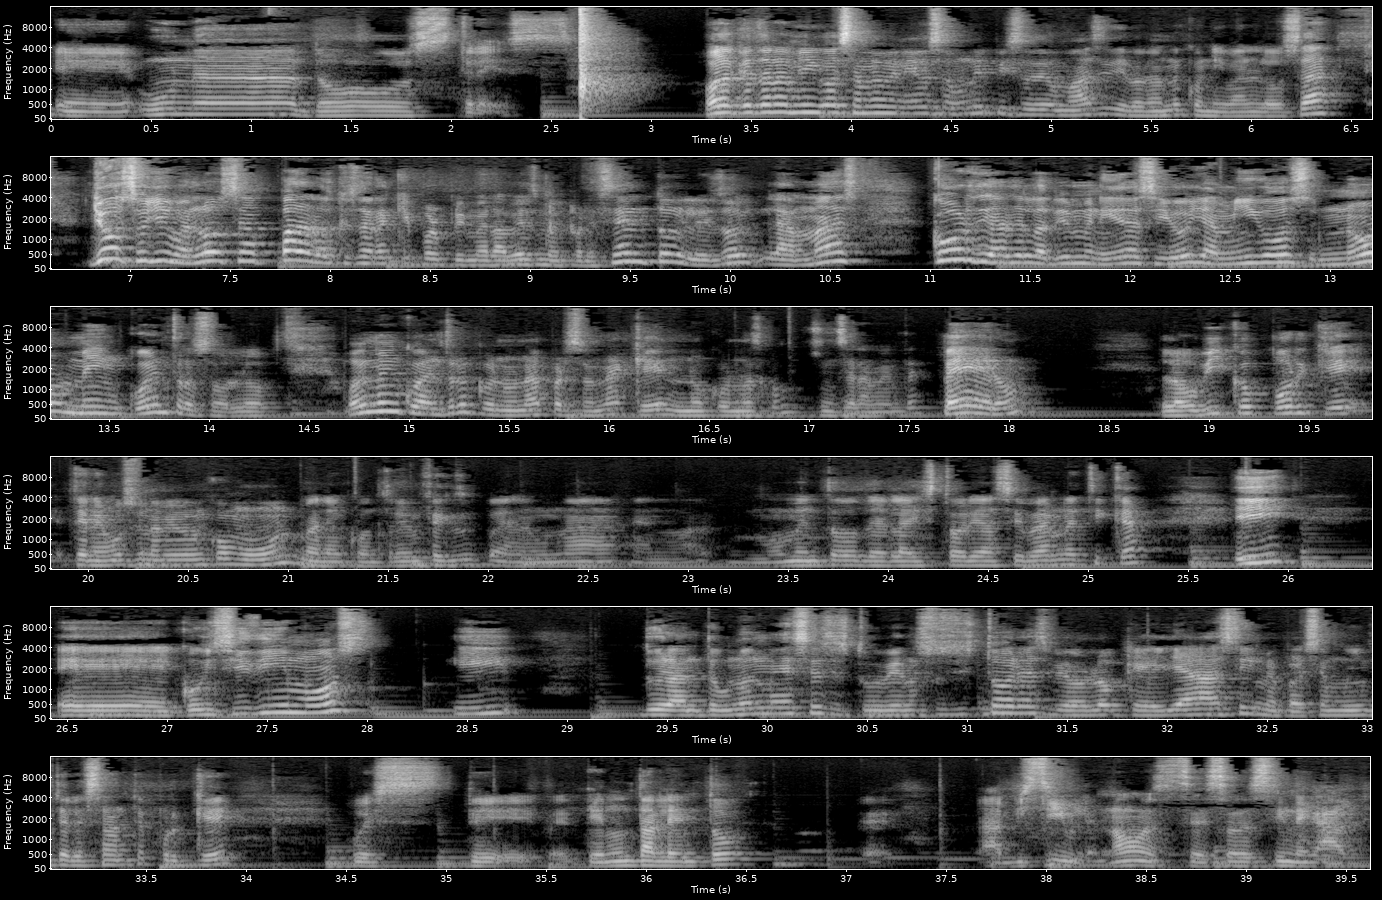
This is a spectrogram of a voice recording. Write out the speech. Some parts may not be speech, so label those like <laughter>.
Eh, una, dos, tres. Hola, ¿qué tal amigos? Sean bienvenidos a un episodio más de Divagando con Iván Loza. Yo soy Iván Loza, para los que están aquí por primera vez me presento y les doy la más cordial de las bienvenidas. Y hoy amigos, no me encuentro solo. Hoy me encuentro con una persona que no conozco, sinceramente, pero la ubico porque tenemos un amigo en común, me la encontré en Facebook en, una, un momento de la historia cibernética y eh, coincidimos y durante unos meses estuve viendo sus historias, veo lo que ella hace y me parece muy interesante porque pues tiene un talento eh, visible, ¿no? Eso es innegable.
